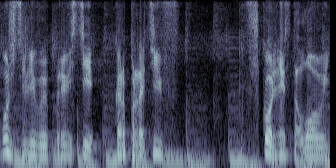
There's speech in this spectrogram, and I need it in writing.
Можете ли вы провести корпоратив в школьной столовой?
